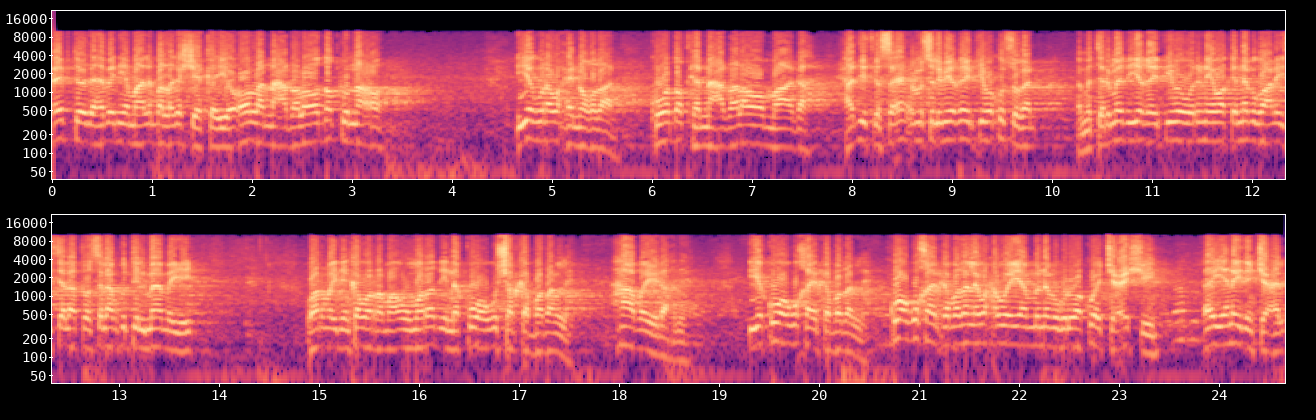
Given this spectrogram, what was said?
ceebtooda habeen iyo maalinba laga sheekeeyo oo la nacdalo oo dadku naco iyaguna waxay noqdaan kuwa dadka nacdala oo maaga. Xadiidka saxiixu muslim iyo hayrkiiba ku sugan ama termadi iyo hayrkiiba warinaya waa ka nebigu calayhi salaatu wasalaam ku tilmaamayey. War ma idinka warramaa umaradiinna kuwa ugu sharka badan leh haa bay yidhaahdeen iyo kuwa ugu khayrka badan leh. Kuwa ugu khayrka badan leh waxa weeyaan buu nebigu uhi waa kuwa jeceshiin ee iyana jecel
